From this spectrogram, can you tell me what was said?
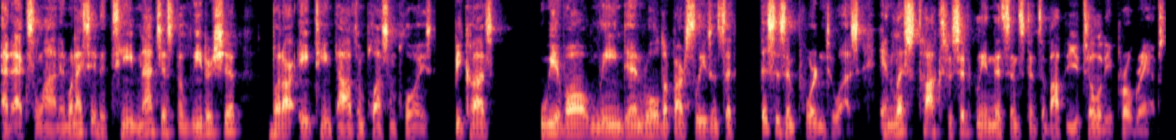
at Exelon. And when I say the team, not just the leadership, but our 18,000 plus employees, because we have all leaned in, rolled up our sleeves, and said, this is important to us. And let's talk specifically in this instance about the utility programs.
